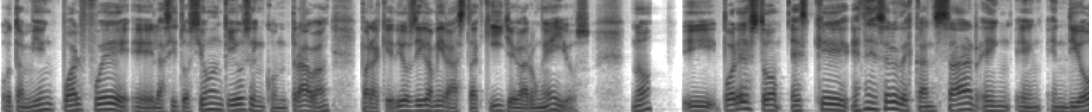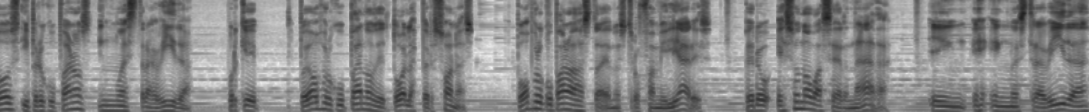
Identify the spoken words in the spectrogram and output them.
o también cuál fue eh, la situación en que ellos se encontraban para que Dios diga, mira, hasta aquí llegaron ellos, ¿no? Y por esto es que es necesario descansar en Dios y preocuparnos en nuestra vida, porque Podemos preocuparnos de todas las personas, podemos preocuparnos hasta de nuestros familiares, pero eso no va a ser nada. En, en, nuestra vida,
